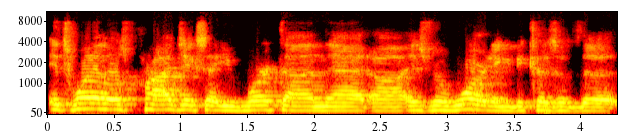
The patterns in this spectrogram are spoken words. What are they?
it's one of those projects that you've worked on that uh, is rewarding because of the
